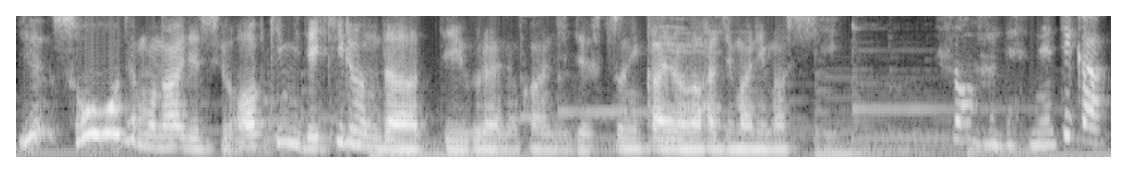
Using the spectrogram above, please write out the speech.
いや、そうでもないですよ。あ、君できるんだっていうぐらいの感じで普通に会話が始まりますし。そうなんですね。てか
